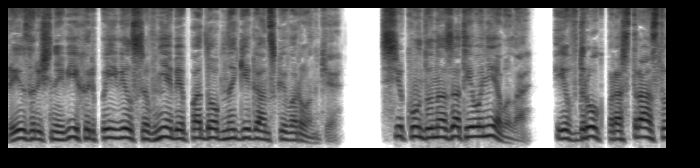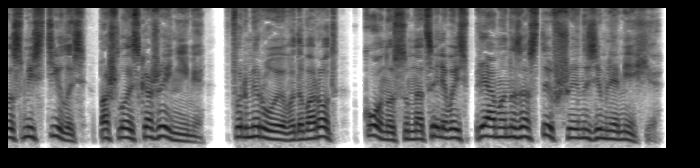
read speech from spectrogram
Призрачный вихрь появился в небе подобно гигантской воронке. Секунду назад его не было, и вдруг пространство сместилось, пошло искажениями, формируя водоворот, конусом нацеливаясь прямо на застывшие на земле мехи.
